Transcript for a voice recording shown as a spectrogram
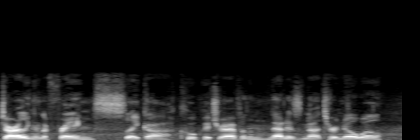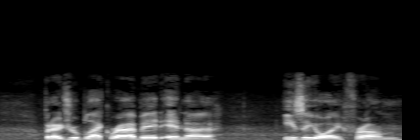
Darling in the Franxx, like a cool picture I have of him. That has not turned out well. But I drew Black Rabbit and uh, Izayoi from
